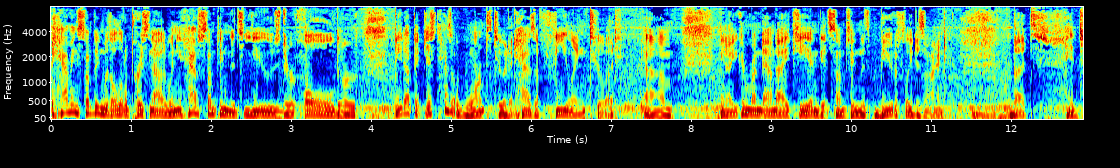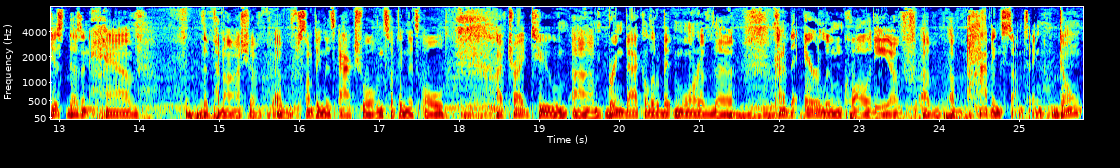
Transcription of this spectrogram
having something with a little personality. When you have something that's used or old or beat up, it just has a warmth to it. It has a feeling to it. Um, you know, you can run down to IKEA and get something that's beautifully designed, but it just doesn't have the panache of, of something that's actual and something that's old. I've tried to um, bring back a little bit more of the kind of the heirloom quality of, of, of having something. Don't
